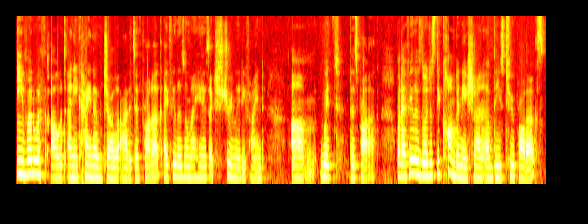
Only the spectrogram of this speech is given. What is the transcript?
even without any kind of gel or additive product. I feel as though my hair is extremely defined um, with this product. But I feel as though just the combination of these two products,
